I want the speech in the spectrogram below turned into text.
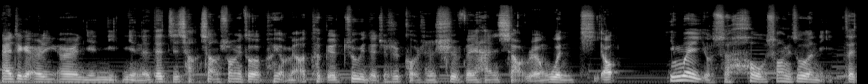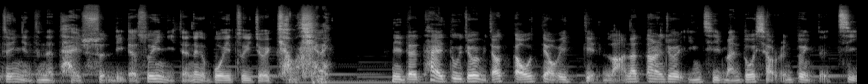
那这个二零二二年里面呢，在职场上，双鱼座的朋友们要特别注意的就是口舌是非和小人问题哦。因为有时候双鱼座的你在这一年真的太顺利了，所以你的那个波一追就会跳起来。你的态度就会比较高调一点啦，那当然就会引起蛮多小人对你的嫉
